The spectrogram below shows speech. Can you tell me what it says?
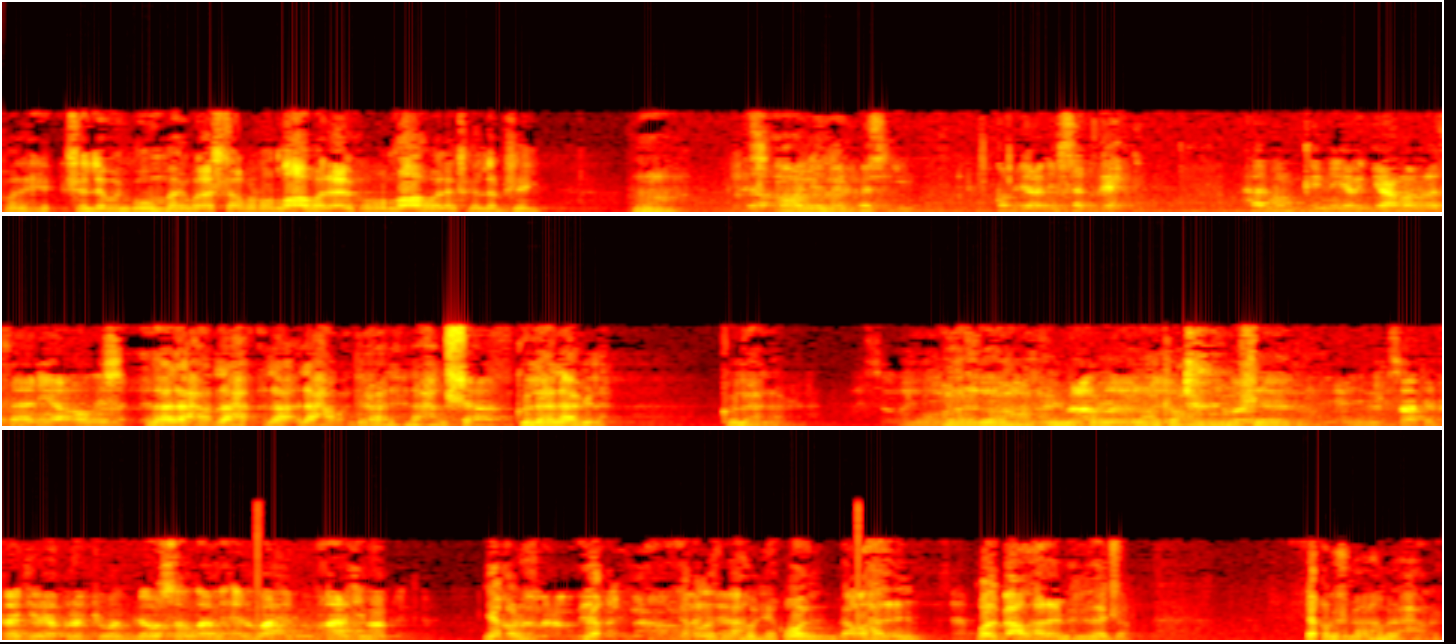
كونه يسلم ويقوم ما يقول أستغفر الله ولا يذكر الله ولا يتكلم شيء إذا خرج من المسجد قبل أن يسبح هل ممكن يرجع مرة ثانية أو يسبح؟ لا لا لا لا, لا حرج عليه لا حرج. كلها نافلة كلها نافلة. يعني في صلاة الفجر يقنتون لو صلى مثلا واحد وخارج المملكة يقنت يقنت معهم يقول بعض أهل العلم يقول بعض أهل العلم في الفجر. يقنت معهم لا حرج.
